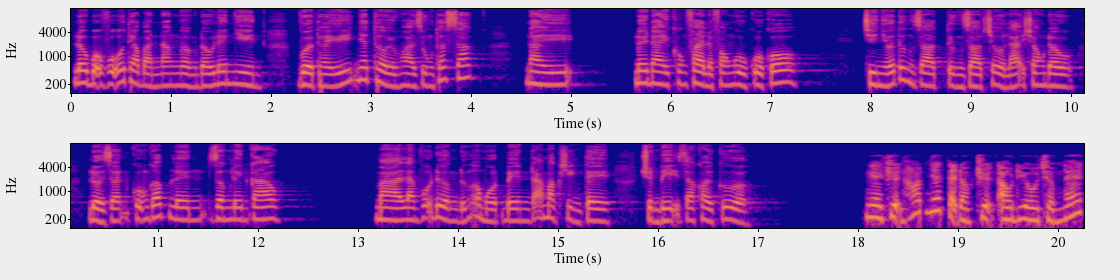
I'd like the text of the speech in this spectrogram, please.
Lâu bộ vũ theo bản năng ngẩng đầu lên nhìn, vừa thấy nhất thời hòa dùng thất sắc. Này, nơi này không phải là phòng ngủ của cô. Chỉ nhớ từng giọt từng giọt trở lại trong đầu, lửa giận cũng gấp lên, dâng lên cao. mà làm Vũ Đường đứng ở một bên đã mặc chỉnh tề, chuẩn bị ra khỏi cửa. Nghe chuyện hot nhất tại đọc truyện audio.net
